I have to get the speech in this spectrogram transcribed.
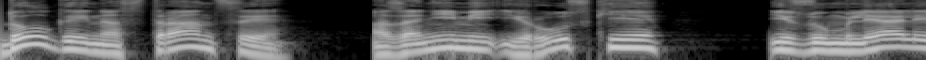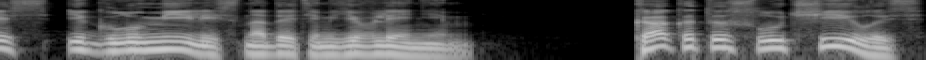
Долго иностранцы, а за ними и русские, изумлялись и глумились над этим явлением. Как это случилось,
